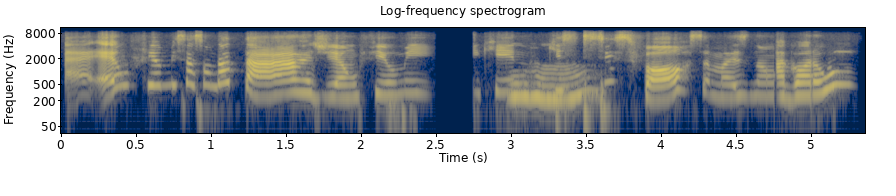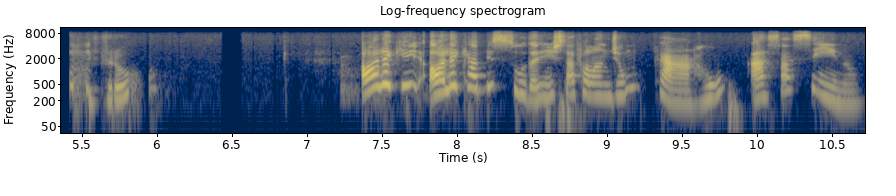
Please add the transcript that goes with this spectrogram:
é, é um filme Sessão da Tarde, é um filme que, uhum. que se esforça, mas não. Agora, o livro. Olha que, olha que absurdo. A gente está falando de um carro assassino.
